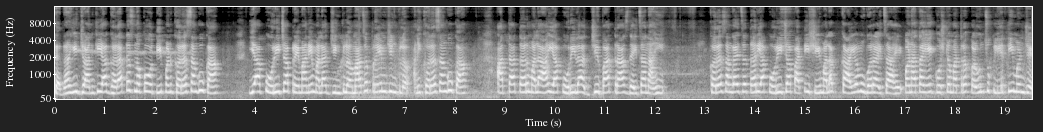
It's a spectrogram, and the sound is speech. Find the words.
त्यांना ही जानकी या घरातच नको होती पण खरं सांगू का? या पोरीच्या प्रेमाने मला जिंकलं माझं प्रेम जिंकलं. आणि खरं सांगू का? आता तर मला या पोरीला अजिबात त्रास द्यायचा नाही. खरं सांगायचं तर या पोरीच्या पाठीशी मला कायम उभं राहायचं आहे. पण आता एक गोष्ट मात्र कळून चुकली आहे ती म्हणजे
